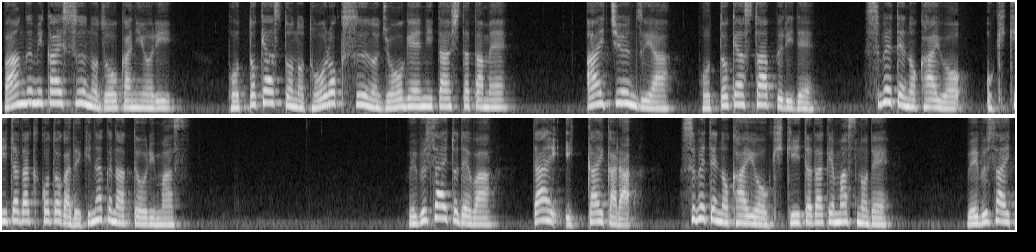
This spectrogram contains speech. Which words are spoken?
番組回数の増加により、ポッドキャストの登録数の上限に達したため、iTunes やポッドキャストアプリで、すべての回をお聞きいただくことができなくなっております。ウェブサイトでは第1回からすべての回をお聞きいただけますので、ウェブサイ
